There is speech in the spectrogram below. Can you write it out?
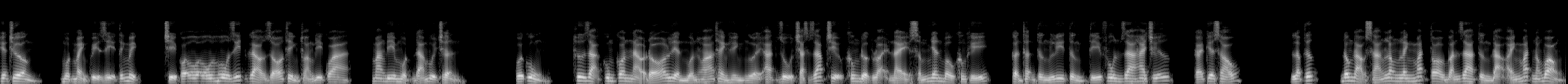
Hiện trường, một mảnh quỷ dị tĩnh mịch, chỉ có ô ô hô rít gào gió thỉnh thoảng đi qua, mang đi một đám bụi trần. Cuối cùng thư dạ cung con nào đó liền muốn hóa thành hình người ạt dù chặt giáp chịu không được loại này sấm nhân bầu không khí, cẩn thận từng ly từng tí phun ra hai chữ, cái kia sáu lập tức, đông đảo sáng long lanh mắt to bắn ra từng đạo ánh mắt nóng bỏng,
